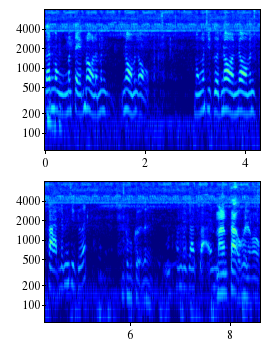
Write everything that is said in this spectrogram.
ตัดมองมันแตกหน่อแล้วมันหน่อมันออกมองมันสิเกิดหน่อหน่อมันขาดแล้วมันสิเกิดมันก็บ่เกิดเลยทำประจัดตายมาน้ำเต้าคอยเอาออก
